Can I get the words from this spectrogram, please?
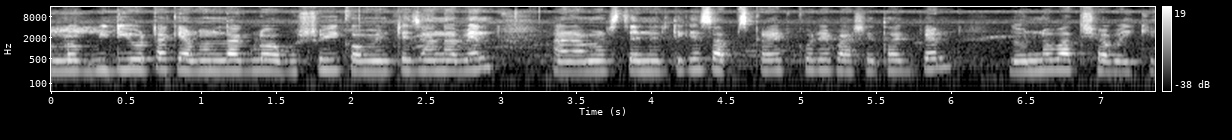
ব্লগ ভিডিওটা কেমন লাগল অবশ্যই কমেন্টে জানাবেন। আর আমার চ্যানেলটিকে সাবস্ক্রাইব করে পাশে থাকবেন। ধন্যবাদ সবাইকে।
